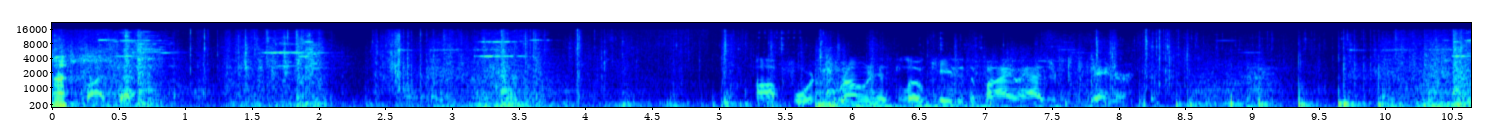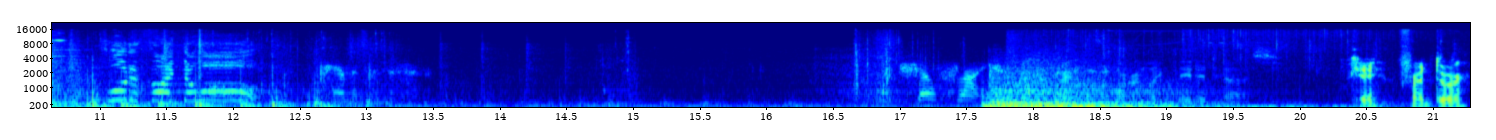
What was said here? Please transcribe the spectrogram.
5 seconds. Op 4 drone has located the biohazard container. Cam in position. Shell flight. Okay, front door.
